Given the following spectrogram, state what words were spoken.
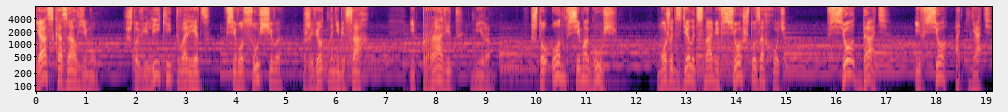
Я сказал ему, что великий Творец всего сущего живет на небесах и правит миром, что Он всемогущ, может сделать с нами все, что захочет, все дать и все отнять.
